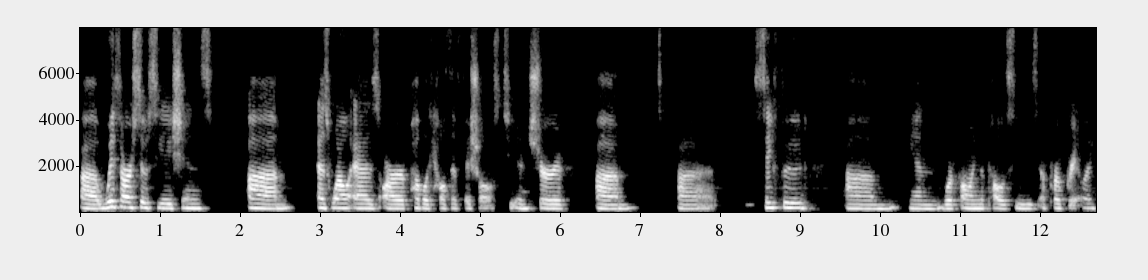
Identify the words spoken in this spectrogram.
uh, with our associations um, as well as our public health officials to ensure um, uh, safe food um, and we're following the policies appropriately.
